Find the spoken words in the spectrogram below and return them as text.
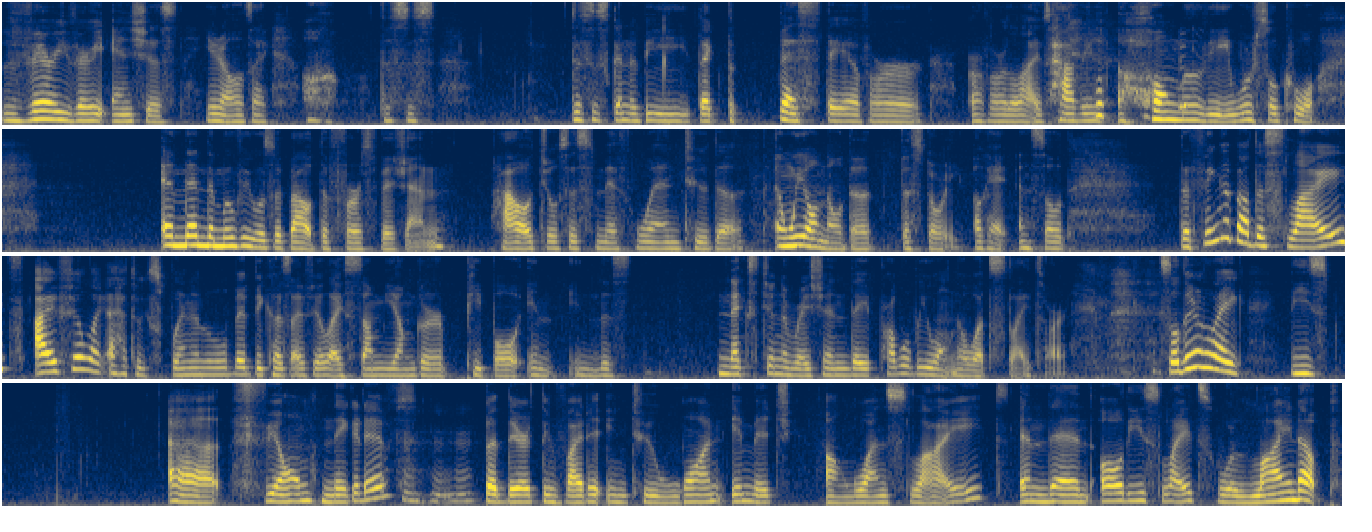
very very anxious. You know, it's like, oh, this is this is gonna be like the best day of our of our lives having a home movie. We're so cool. And then the movie was about the first vision, how Joseph Smith went to the, and we all know the, the story. Okay, and so the thing about the slides, I feel like I had to explain it a little bit because I feel like some younger people in, in this next generation, they probably won't know what slides are. so they're like these uh, film negatives, mm-hmm. but they're divided into one image on one slide, and then all these slides were lined up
